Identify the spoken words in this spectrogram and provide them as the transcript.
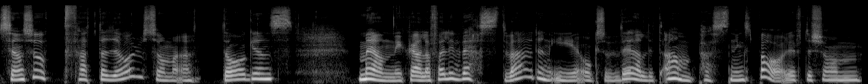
sen så uppfattar jag det som att dagens människa, i alla fall i västvärlden, är också väldigt anpassningsbar eftersom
